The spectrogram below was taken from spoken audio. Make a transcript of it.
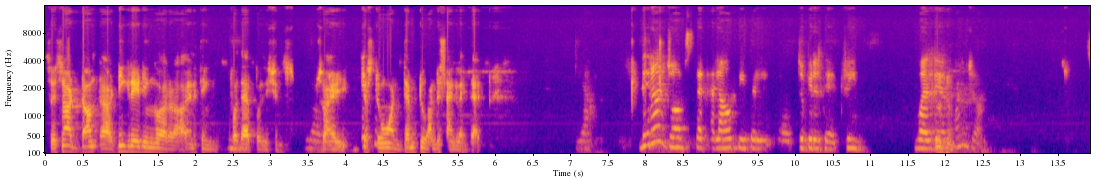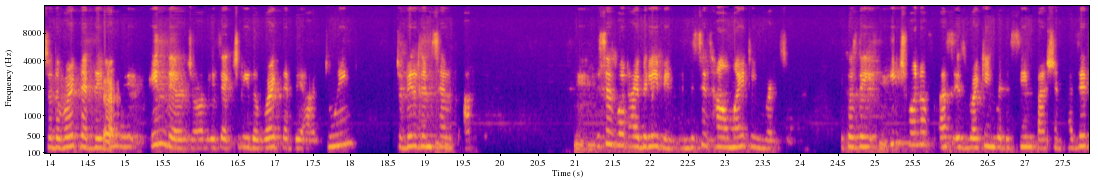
so it's not down uh, degrading or uh, anything for their positions yes. so i just don't want them to understand like that yeah there are jobs that allow people uh, to build their dreams while they're mm-hmm. on job. So the work that they yeah. do in their job is actually the work that they are doing to build themselves mm-hmm. up. Mm-hmm. This is what I believe in, and this is how my team works. Because they, mm-hmm. each one of us is working with the same passion, as if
